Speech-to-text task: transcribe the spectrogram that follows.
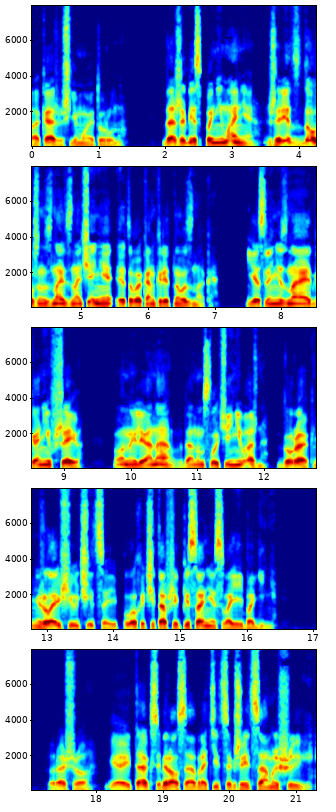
покажешь ему эту руну. Даже без понимания жрец должен знать значение этого конкретного знака. Если не знает, гони в шею. Он или она, в данном случае неважно, дурак, не желающий учиться и плохо читавший писание своей богини. Хорошо, я и так собирался обратиться к жрецам Ишии.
